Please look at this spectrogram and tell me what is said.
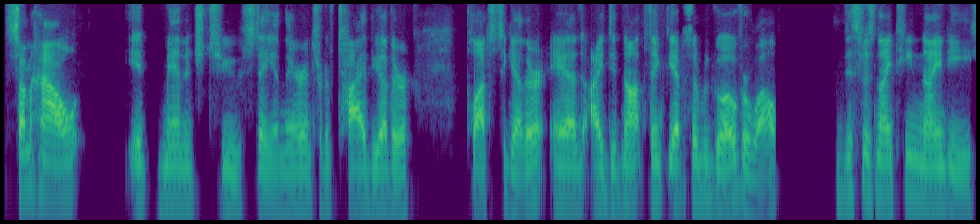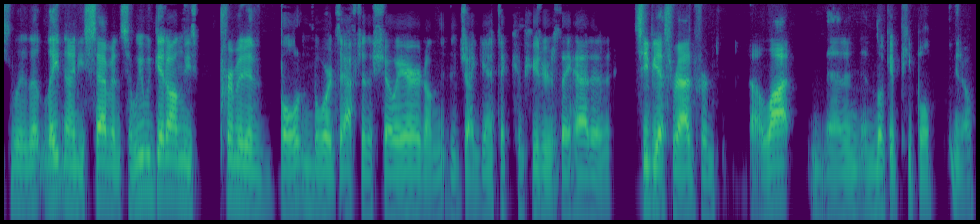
Somehow it managed to stay in there and sort of tie the other plots together. And I did not think the episode would go over well. This was 1990, late 97. So we would get on these primitive bulletin boards after the show aired on the gigantic computers they had at CBS Radford a lot then and, and look at people, you know,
